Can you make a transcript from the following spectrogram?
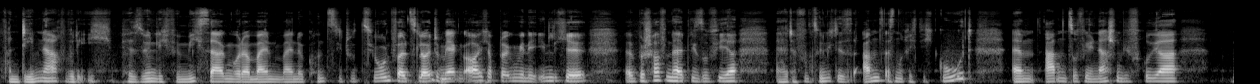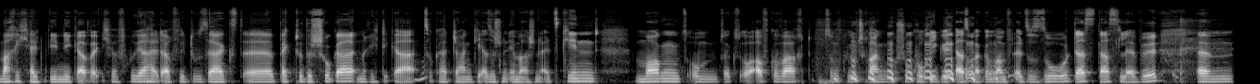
Von demnach würde ich persönlich für mich sagen oder mein, meine Konstitution, falls Leute mhm. merken, oh, ich habe da irgendwie eine ähnliche äh, Beschaffenheit wie Sophia, äh, da funktioniert dieses Abendessen richtig gut. Ähm, abends so viel naschen wie früher, mache ich halt weniger, weil ich war früher halt auch, wie du sagst, äh, Back to the Sugar, ein richtiger mhm. Zuckerjunkie, also schon immer, schon als Kind, morgens um 6 Uhr aufgewacht, zum Kühlschrank, Schokoriegel erstmal gemampft, also so, das, das Level. Ähm,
